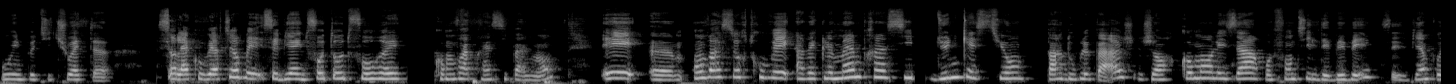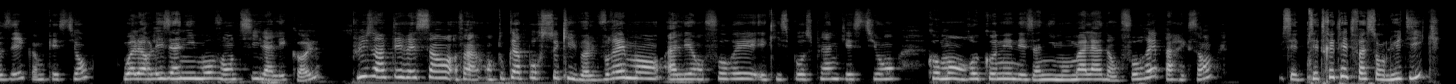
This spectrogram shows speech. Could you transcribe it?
ou une petite chouette euh, sur la couverture, mais c'est bien une photo de forêt qu'on voit principalement. Et euh, on va se retrouver avec le même principe d'une question par double page, genre comment les arbres font-ils des bébés C'est bien posé comme question. Ou alors les animaux vont-ils à l'école plus intéressant, enfin en tout cas pour ceux qui veulent vraiment aller en forêt et qui se posent plein de questions, comment on reconnaît des animaux malades en forêt par exemple. C'est traité de façon ludique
